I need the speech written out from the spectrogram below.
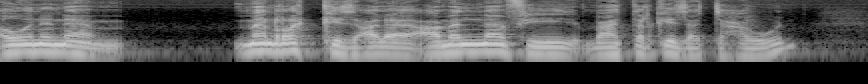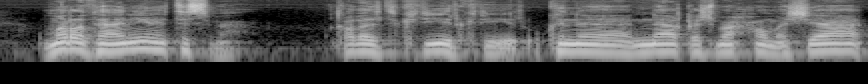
أو إننا ما نركز على عملنا في مع التركيز على التحول. ومرة ثانية تسمع. قابلت كثير كثير. وكنا نناقش معهم أشياء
